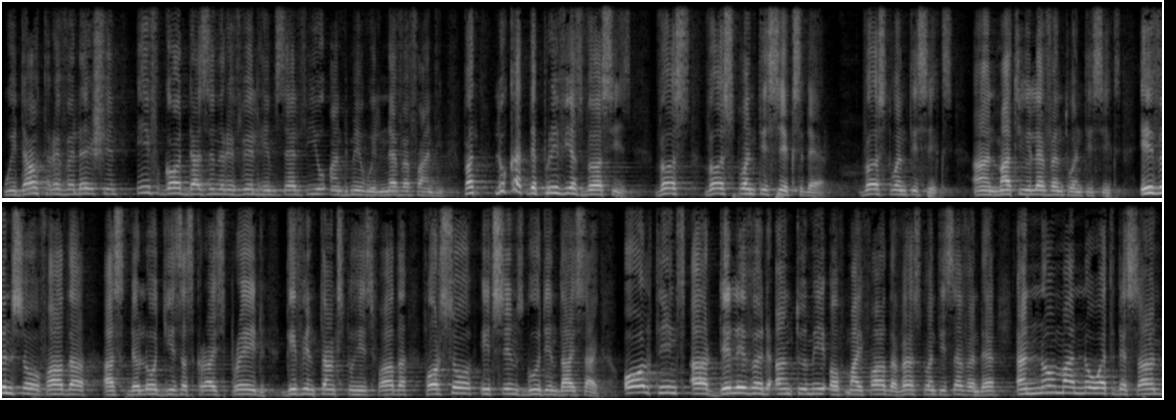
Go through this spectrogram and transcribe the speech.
Without revelation, if God doesn't reveal himself, you and me will never find him. But look at the previous verses. Verse, verse 26 there. Verse 26. And Matthew 11, 26. Even so, Father, as the Lord Jesus Christ prayed, giving thanks to his Father, for so it seems good in thy sight. All things are delivered unto me of my Father. Verse 27 there. And no man knoweth the Son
